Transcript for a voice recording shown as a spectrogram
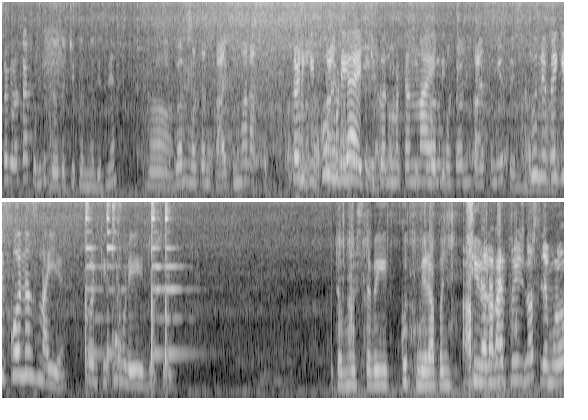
सगळं टाकून घेतलं होतं चिकन मध्येच हा. चिकन मटन काय पण म्हणा. कडकी कोंबडी आहे चिकन मटन नाही ते. मटन काय पण येते जुन्यापैकी कोणच नाहीये. कडकी कोंबडी आहे दुसरी. इथं मस्तपैकी कोथमीर आपण आपल्याला काय फ्रीज नसल्यामुळं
